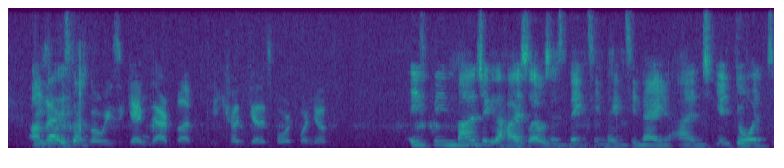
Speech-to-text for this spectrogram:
I'll let him go easy game there, but he could get his fourth one, yeah he's been managing at the highest level since 1999, and you don't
